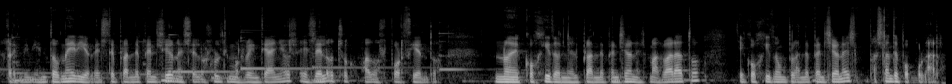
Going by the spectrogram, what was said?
el rendimiento medio de este plan de pensiones en los últimos 20 años es del 8,2%. No he cogido ni el plan de pensiones más barato y he cogido un plan de pensiones bastante popular.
